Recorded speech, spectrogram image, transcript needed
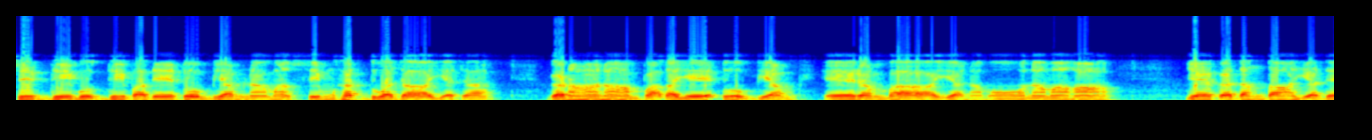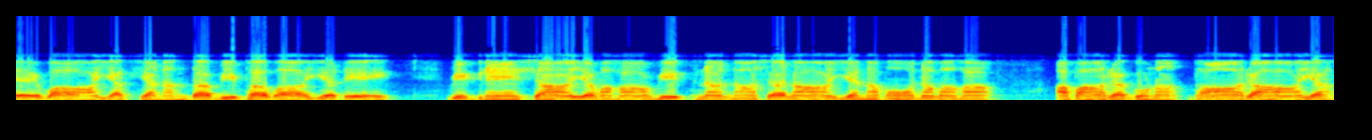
सिद्धिबुद्धिपदे तुभ्यं नमः सिंहध्वजाय च। गणानां पदये तुभ्यं हेरम्बाय नमो नमः। एकदन्ताय देवाय ह्यनन्दविभवाय ते विघ्नेशाय महाविघ्ननाशनाय नमो नमः। अपारगुणधाराय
